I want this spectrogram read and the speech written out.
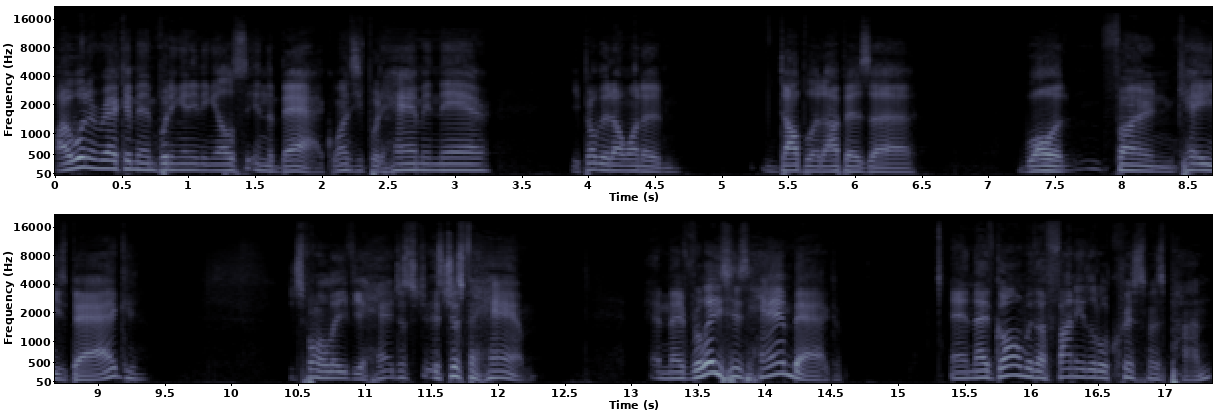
I wouldn't recommend putting anything else in the bag. Once you put ham in there, you probably don't want to double it up as a wallet, phone, keys bag. You just want to leave your hand. Just it's just for ham. And they've released his handbag, and they've gone with a funny little Christmas pun,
